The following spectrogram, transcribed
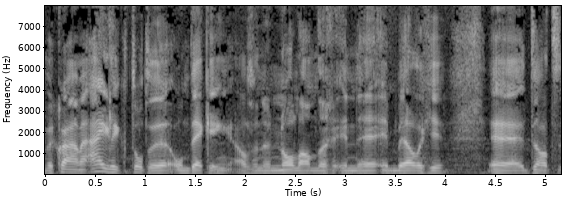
we kwamen eigenlijk tot de ontdekking als een Nollander in, in België dat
